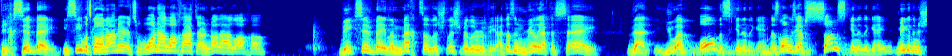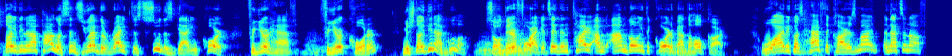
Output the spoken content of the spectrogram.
You see what's going on here? It's one halacha after another halacha. It doesn't really have to say that you have all the skin in the game, as long as you have some skin in the game. Since you have the right to sue this guy in court for your half, for your quarter, so therefore, I could say the entire. I'm, I'm going to court about the whole car. Why? Because half the car is mine, and that's enough.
